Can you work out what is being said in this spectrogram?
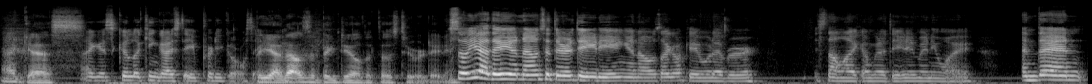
I guess. I guess good-looking guys date pretty girls. But yeah, that was a big deal that those two were dating. So yeah, they announced that they're dating, and I was like, okay, whatever. It's not like I'm gonna date him anyway. And then,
